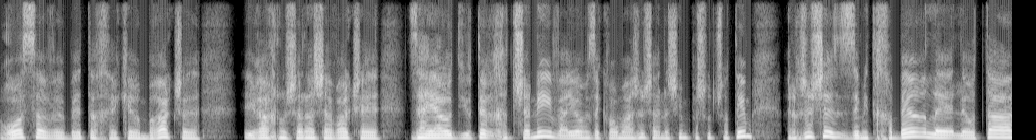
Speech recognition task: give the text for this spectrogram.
רוסה ובטח קרן ברק, שאירחנו שנה שעברה כשזה היה עוד יותר חדשני, והיום זה כבר משהו שאנשים פשוט שותים. אני חושב שזה מתחבר לאותה...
